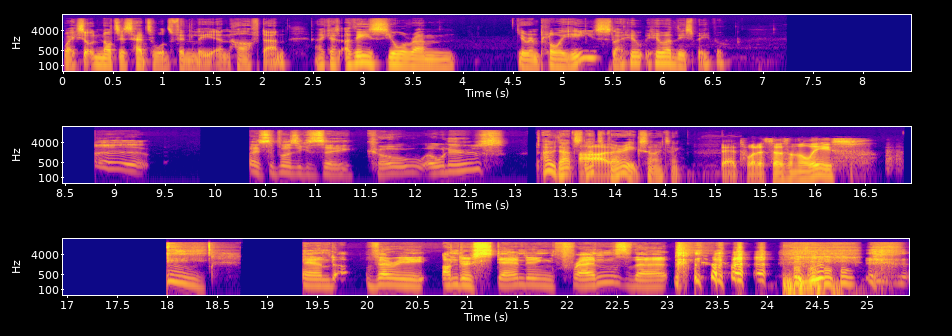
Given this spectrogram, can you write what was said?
well, he sort of nods his head towards Vinly and Halfdan. And he goes, "Are these your um your employees? Like who who are these people?" Uh, I suppose you could say co-owners. Oh, that's that's Ah. very exciting. That's what it says on the lease. and very understanding friends that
